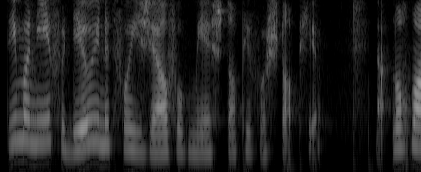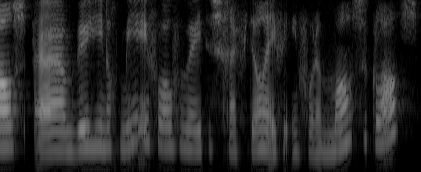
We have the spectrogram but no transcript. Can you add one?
Op die manier verdeel je het voor jezelf ook meer stapje voor stapje. Nou, nogmaals, wil je hier nog meer info over weten, schrijf je dan even in voor de masterclass.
